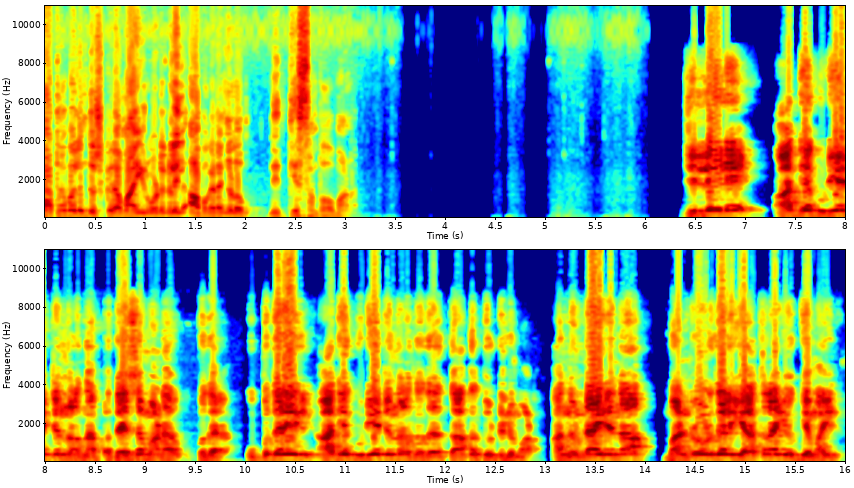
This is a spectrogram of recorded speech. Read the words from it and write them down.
യാത്ര പോലും ദുഷ്കരമായി റോഡുകളിൽ അപകടങ്ങളും നിത്യസംഭവമാണ്. ജില്ലയിലെ ആദ്യ കുടിയേറ്റം നടന്ന പ്രദേശമാണ് ഉപ്പുതറ. ഉപ്പുതറയിൽ ആദ്യ കുടിയേറ്റം നടന്നത് കാക്കത്തോട്ടിലുമാണ്. അന്നുണ്ടായിരുന്ന മൺ റോഡുകൾ യാത്രായോഗ്യമായിരുന്നു.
